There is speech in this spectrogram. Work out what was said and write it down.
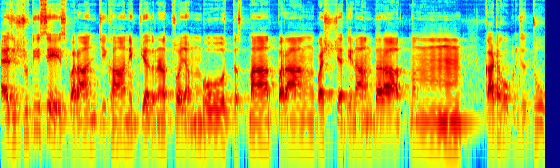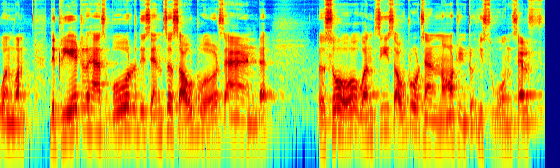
As Shruti says, Paranchikha nivyadranatsvayambho tasmat parang pashyati nantaratman. Kathaka Upanishad 2.1.1 The Creator has bored the senses outwards and uh, so one sees outwards and not into his own self.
